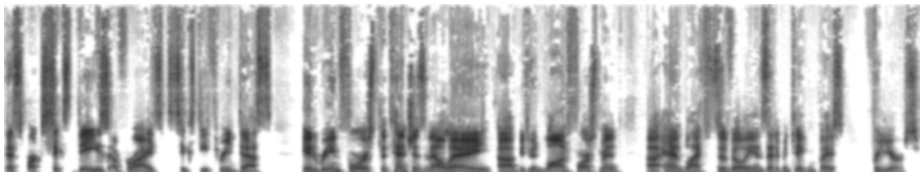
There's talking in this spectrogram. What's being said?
That sparked six days of riots, 63 deaths. It reinforced the tensions in LA uh, between law enforcement uh, and black civilians that have been taking place for years.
